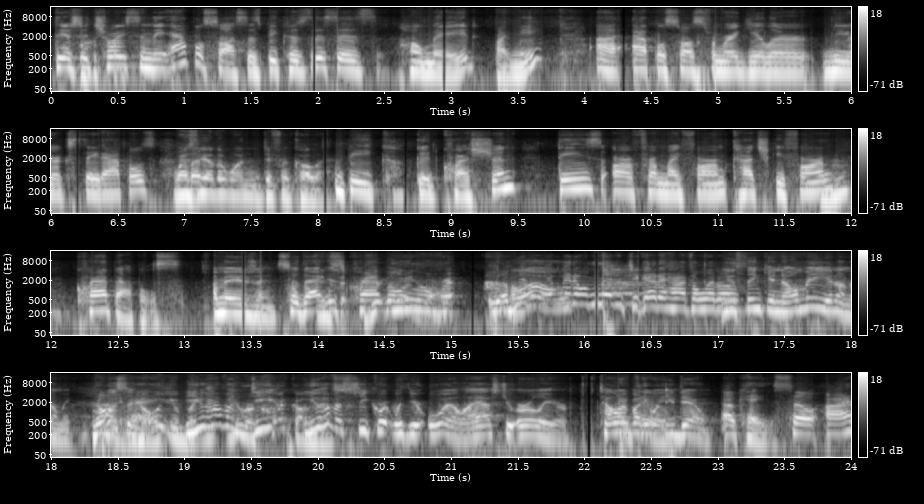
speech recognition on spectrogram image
there's a choice in the applesauces because this is homemade by me. Uh, applesauce from regular New York State apples. Why is the other one different color? Be good question. These are from my farm, Katchkie Farm, mm -hmm. crab apples. Amazing. So that is crab. You're eating over. Hello? Minute. You got to have a little. You think you know me? You don't know me. No, Listen, I know you. But you, have you a you have a secret with your oil. I asked you earlier. Tell everybody what you do. Okay, so I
